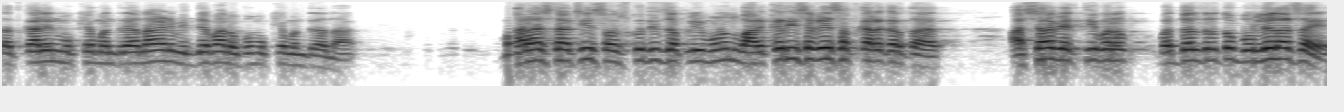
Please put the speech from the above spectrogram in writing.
तत्कालीन मुख्यमंत्र्यांना आणि विद्यमान उपमुख्यमंत्र्यांना महाराष्ट्राची संस्कृती जपली म्हणून वारकरी सगळे सत्कार करतात अशा व्यक्तीबद्दल तर तो बोललेलाच आहे.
